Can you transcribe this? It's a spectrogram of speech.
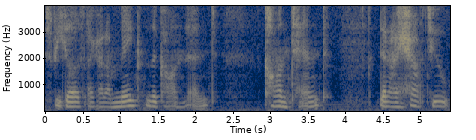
just because I gotta make the content, content, then I have to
